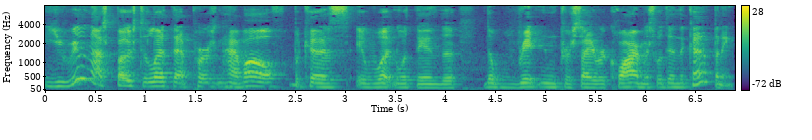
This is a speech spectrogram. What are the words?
you're really not supposed to let that person have off because it wasn't within the, the written, per se, requirements within the company.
